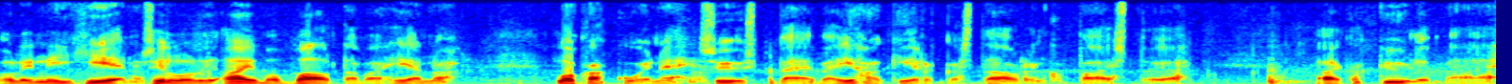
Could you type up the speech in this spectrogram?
oli niin hieno. Silloin oli aivan valtava hieno lokakuinen syyspäivä, ihan kirkasta aurinkopaistoja, aika kylmää.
